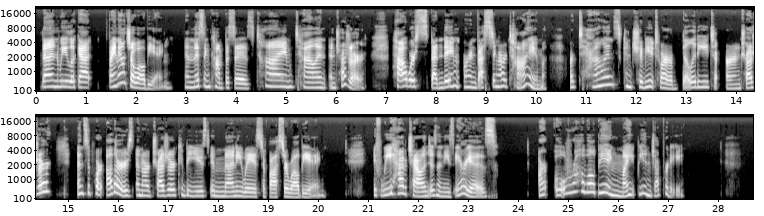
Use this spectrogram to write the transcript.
Then we look at financial well being, and this encompasses time, talent, and treasure. How we're spending or investing our time. Our talents contribute to our ability to earn treasure and support others, and our treasure can be used in many ways to foster well being if we have challenges in these areas, our overall well being might be in jeopardy.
